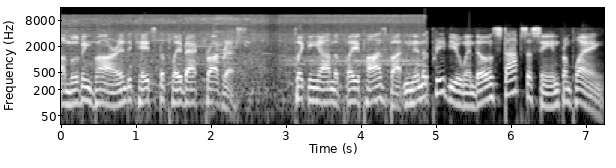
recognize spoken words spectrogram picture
A moving bar indicates the playback progress. Clicking on the Play Pause button in the preview window stops a scene from playing.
